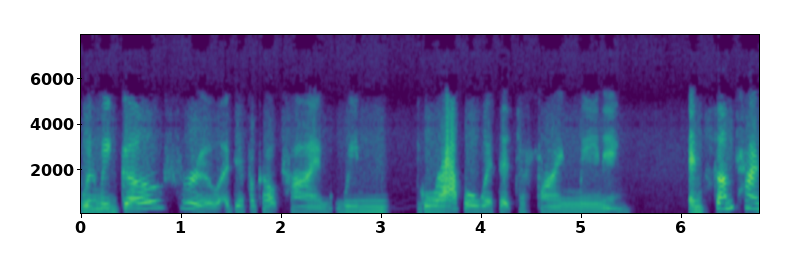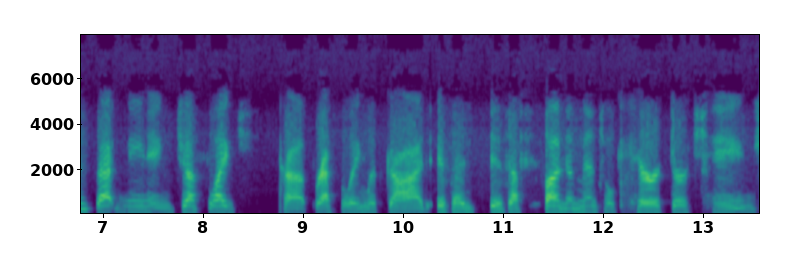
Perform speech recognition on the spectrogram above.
When we go through a difficult time, we grapple with it to find meaning. And sometimes that meaning, just like Jacob wrestling with God, is a, is a fundamental character change.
